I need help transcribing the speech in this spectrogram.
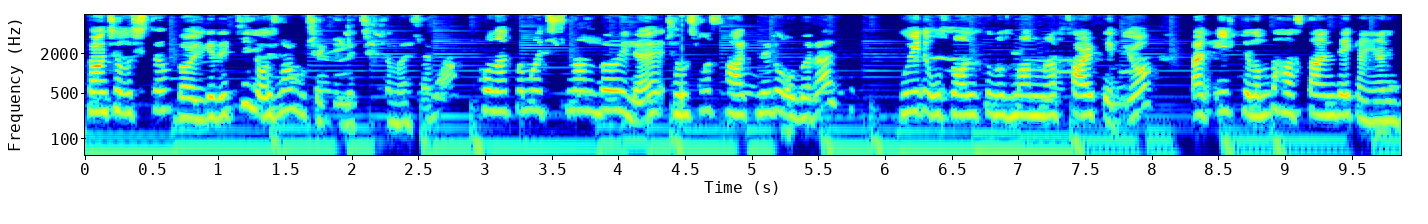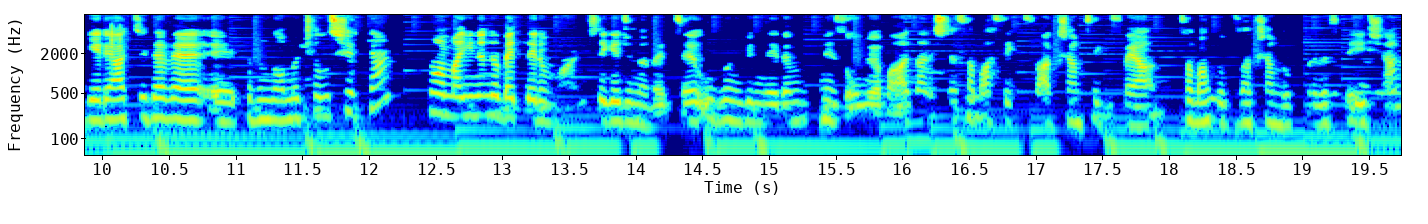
Şu an çalıştığım bölgedeki lojman bu şekilde çıktı mesela. Konaklama açısından böyle. Çalışma saatleri olarak bu yine uzmanlıktan uzmanlığa fark ediyor. Ben ilk yılımda hastanedeyken yani geriatride ve e, kadın doğumda çalışırken normal yine nöbetlerim var. İşte gece nöbeti, uzun günlerimiz oluyor bazen işte sabah 8 ve akşam 8 veya sabah 9 akşam 9 arası değişen.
